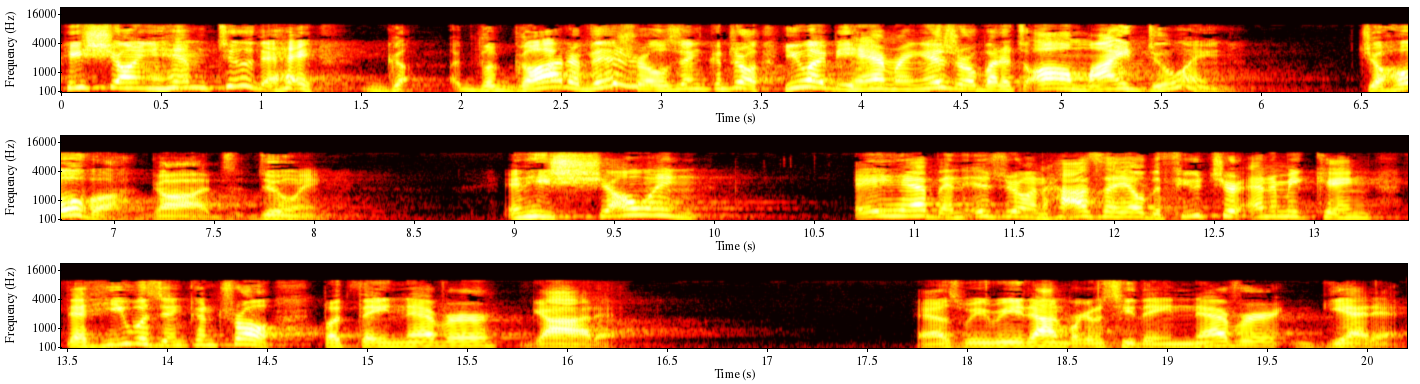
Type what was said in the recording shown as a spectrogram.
He's showing him too that, hey, the God of Israel is in control. You might be hammering Israel, but it's all my doing. Jehovah, God's doing. And he's showing Ahab and Israel and Hazael, the future enemy king, that he was in control. But they never got it. As we read on, we're going to see they never get it.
